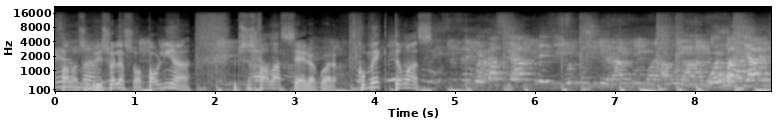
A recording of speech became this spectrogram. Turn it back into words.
Caramba. falar sobre isso. Olha só, Paulinha, eu preciso falar sério agora. Como é que estão as. Foi passear, presidente. Foi considerado anulado. Foi passear, presidente.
